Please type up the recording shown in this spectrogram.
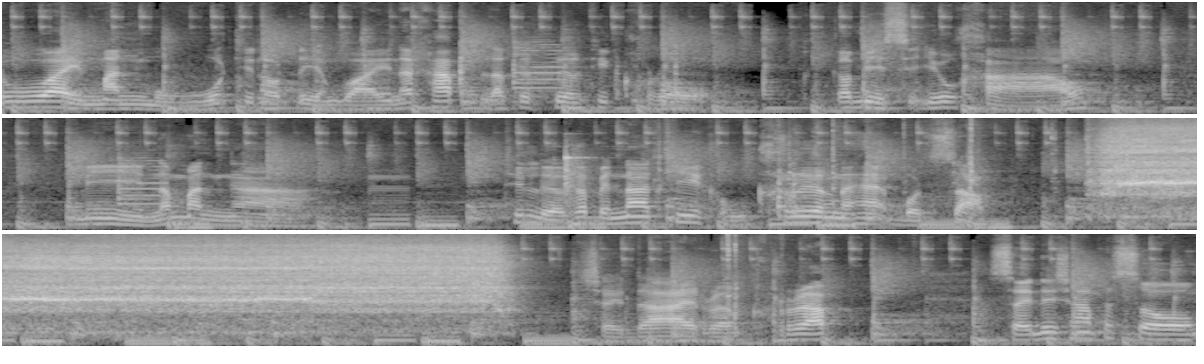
ด้วยมันหมูที่เราเตรียมไว้นะครับ แล้วก็เครื่องที่โครกก็มีซีอิ๊วขาว มีน้ำมันงา ที่เหลือก็เป็นหน้าที่ของเครื่องนะฮะบดสับใช้ได้แล้วครับ ใส่ในชามผสม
